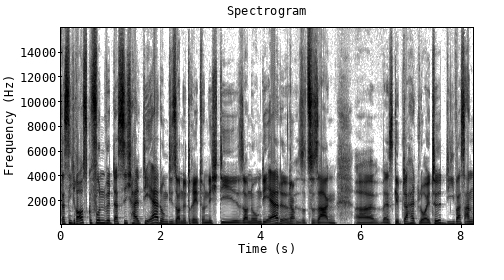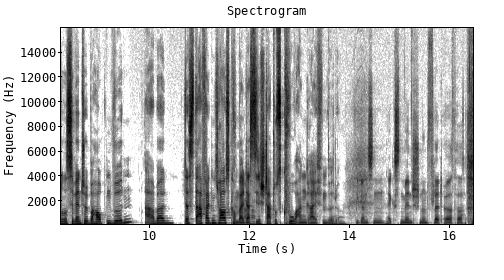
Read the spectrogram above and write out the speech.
dass nicht rausgefunden wird, dass sich halt die Erde um die Sonne dreht und nicht die Sonne um die Erde Ja. sozusagen. Äh, es gibt da halt Leute, die was anderes eventuell behaupten würden, aber das darf halt nicht rauskommen, weil das den Status quo angreifen würde. Die ganzen Echsenmenschen und Flat Earther.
